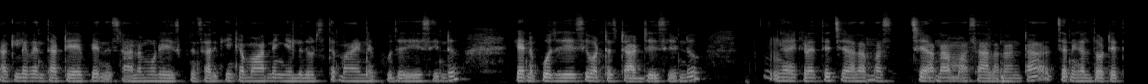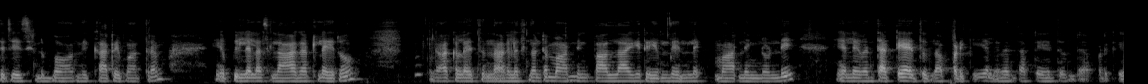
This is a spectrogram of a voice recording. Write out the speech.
నాకు లెవెన్ థర్టీ అయిపోయింది. స్నానం కూడా వేసుకునేసరికి ఇంకా మార్నింగ్ వెళ్ళి తుడిస్తే మా ఆయన పూజ చేసిండు. ఆయన పూజ చేసి వంట స్టార్ట్ చేసిండు. ఇంకా ఇక్కడైతే చాలా మస్ చాలా మసాలానంట శనగలతోటి అయితే చేసిండు. బాగుంది కర్రీ మాత్రం. ఇక పిల్లలు అసలు ఆగట్లేరు. ఆకలి అవుతుంది ఆకలి అవుతుంది అంటే మార్నింగ్ పాలు తాగిరు ఏం తినలే. మార్నింగ్ నుండి లెవెన్ థర్టీ అవుతుంది అప్పటికి. లెవెన్ థర్టీ అవుతుంటే అప్పటికి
